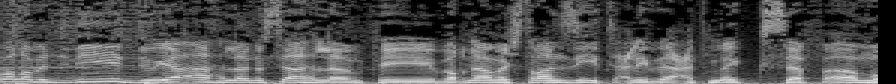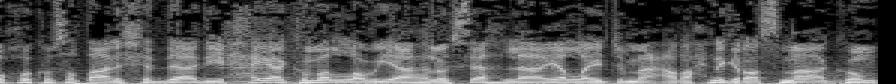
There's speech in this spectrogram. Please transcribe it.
حياكم الله من جديد ويا أهلا وسهلا في برنامج ترانزيت على إذاعة Mix FM. أخوكم سلطان الشدادي حياكم الله ويا أهلا وسهلا. يلا يا جماعة راح نقرأ أسماءكم.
